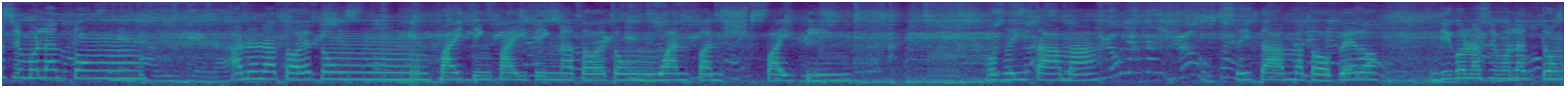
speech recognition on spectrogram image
nasimulan tong ano na to, itong fighting fighting na to, itong one punch fighting. O sa Itama. Sa Itama to, pero hindi ko nasimulan tong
